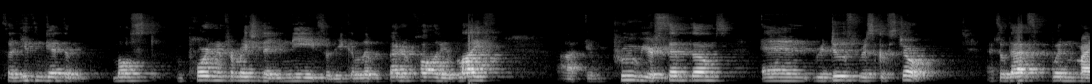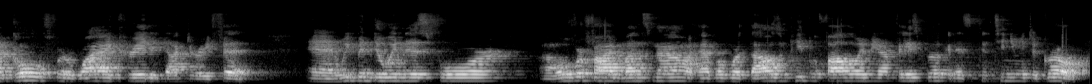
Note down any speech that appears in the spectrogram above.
so that you can get the most important information that you need so that you can live a better quality of life, uh, improve your symptoms, and reduce risk of stroke. And so that's been my goal for why I created Dr. AFib. And we've been doing this for uh, over five months now. I have over a thousand people following me on Facebook and it's continuing to grow.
